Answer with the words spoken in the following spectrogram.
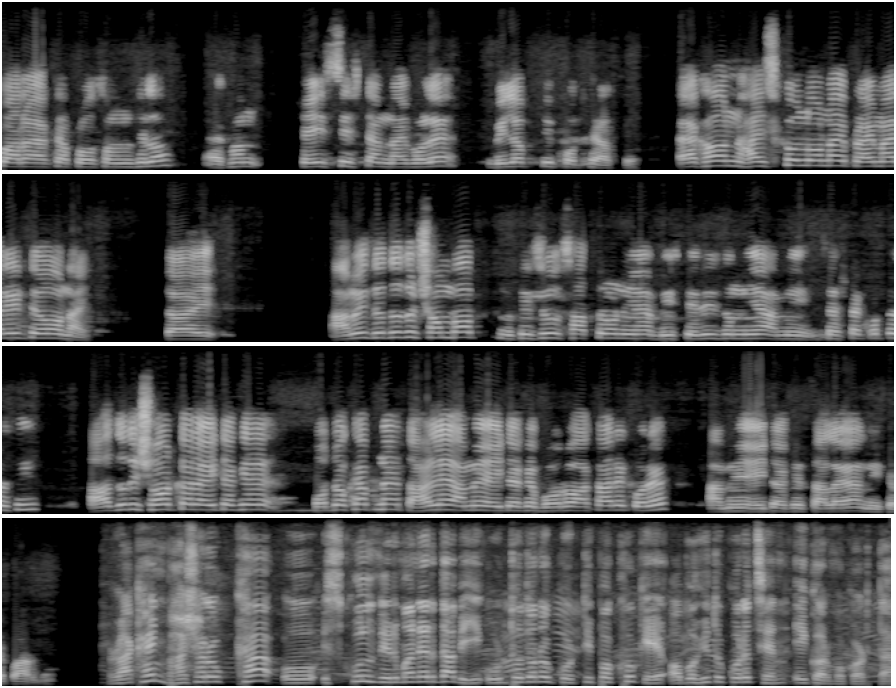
পাড়া একটা প্রচলন ছিল এখন সেই সিস্টেম নাই বলে বিলুপ্তি পথে আছে। এখন হাই স্কুলও নাই প্রাইমারিতেও নাই। তাই আমি যতদূর সম্ভব কিছু ছাত্র নিয়ে বিশ তিরিশ জন নিয়ে আমি চেষ্টা করতেছি। আর যদি সরকার এইটাকে পদক্ষেপ নেয় তাহলে আমি এইটাকে বড় আকারে করে আমি এইটাকে চালাইয়া নিতে পারব। রাখাইন ভাষা রক্ষা ও স্কুল নির্মাণের দাবি ঊর্ধ্বতন কর্তৃপক্ষকে অবহিত করেছেন এই কর্মকর্তা।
